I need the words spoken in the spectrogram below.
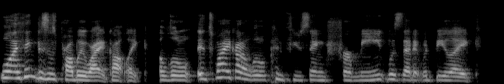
well, I think this is probably why it got like a little, it's why it got a little confusing for me was that it would be like,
